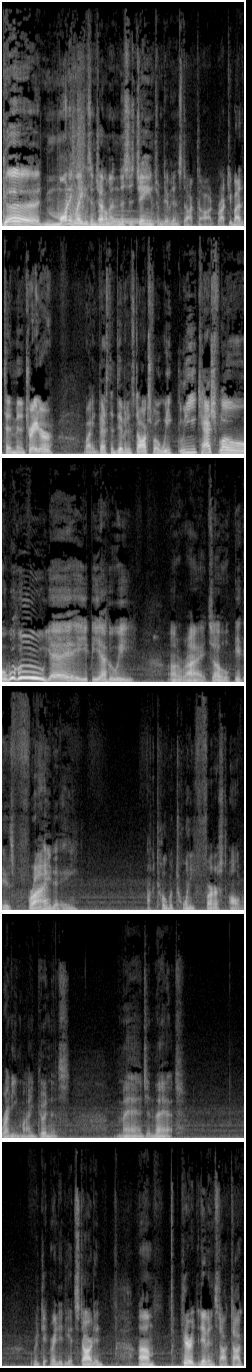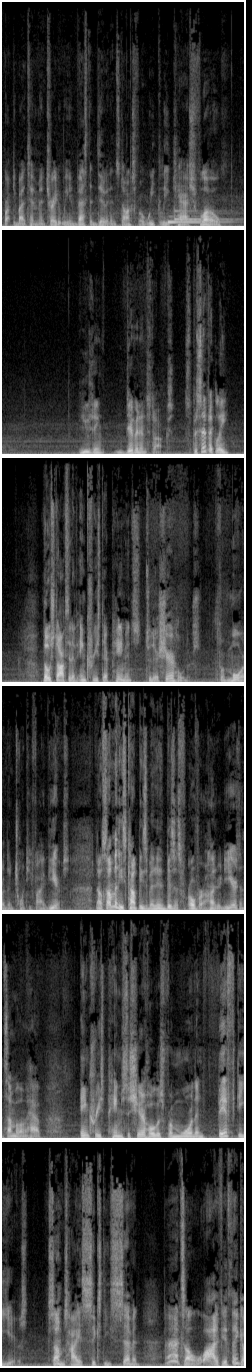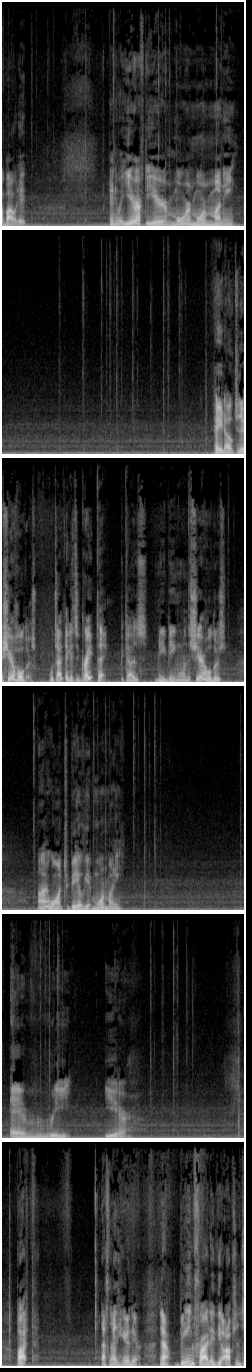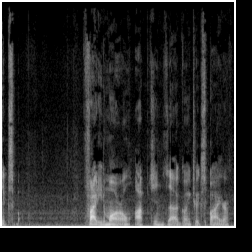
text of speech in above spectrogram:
Good morning, ladies and gentlemen. This is James from Dividend Stock Talk, brought to you by the 10 Minute Trader, where I invest in dividend stocks for weekly cash flow. Woohoo! Yay! Yippee yahooey! All right, so it is Friday, October 21st already. My goodness. Imagine that. We're getting ready to get started. Um, here at the Dividend Stock Talk, brought to you by the 10 Minute Trader, we invest in dividend stocks for weekly cash flow using dividend stocks. Specifically, those stocks that have increased their payments to their shareholders for more than 25 years. Now, some of these companies have been in business for over 100 years, and some of them have increased payments to shareholders for more than 50 years, some as high as 67 that's a lot if you think about it. Anyway, year after year, more and more money paid out to their shareholders, which I think is a great thing because me being one of the shareholders, I want to be able to get more money every year. But that's neither here nor there. Now, being Friday, the options exp- Friday tomorrow, options are going to expire.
